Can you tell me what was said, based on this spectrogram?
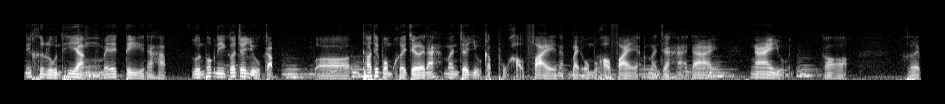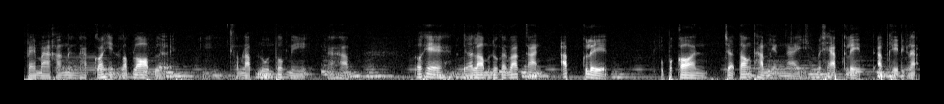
นี่คือรูนที่ยังไม่ได้ตีนะครับรูนพวกนี้ก็จะอยู่กับเท่าที่ผมเคยเจอนะ มันจะอยู่กับภูเขาไฟนะไบโอมภูเขาไฟอะมันจะหาได้ง่ายอยู่ก็เคยไปมาครั้งหนึ่งครับ ก็เห็นรอบๆเลยสำหรับรูนพวกนี้นะครับโอเค เดี๋ยวเรามาดูกันว่าการอัปเกรดอุปกรณ์จะต้องทำยังไง ไม่ใช่อัปเกรดอัปเกรดอีกแล้ว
